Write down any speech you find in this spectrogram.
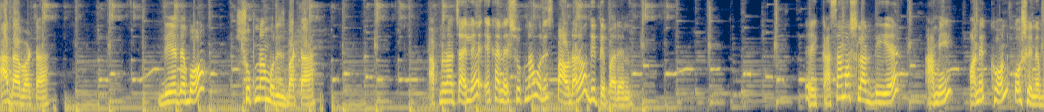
আদা বাটা। দিয়ে দেব শুকনা মরিচ বাটা। আপনারা চাইলে এখানে শুকনা মরিচ পাউডারও দিতে পারেন। এই কাঁচা মশলা দিয়ে আমি অনেকক্ষণ কষে নেব।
